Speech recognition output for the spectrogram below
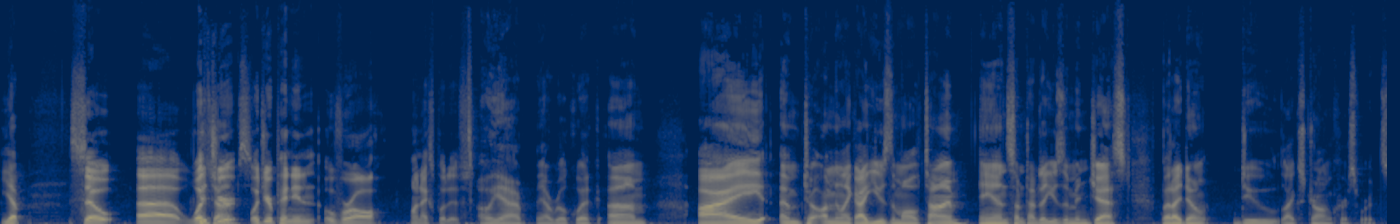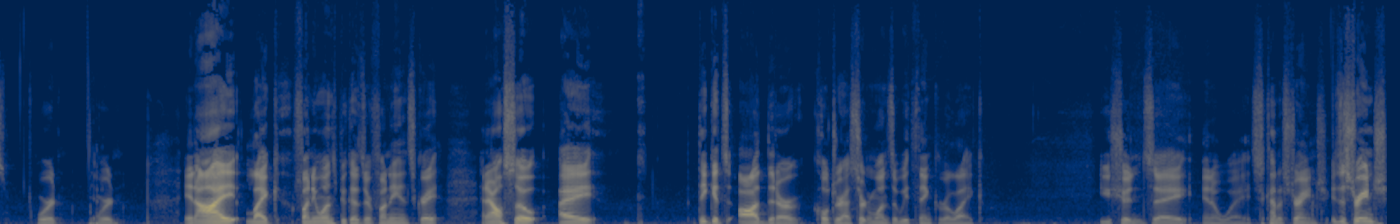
Yep So, uh, what's Good your times. what's your opinion overall on expletives? Oh yeah, yeah. Real quick. Um, I am. T- I mean, like I use them all the time, and sometimes I use them in jest, but I don't do like strong curse words. Word, word. And I like funny ones because they're funny and it's great. And I also I think it's odd that our culture has certain ones that we think are like you shouldn't say in a way. It's just kind of strange. It's a strange.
